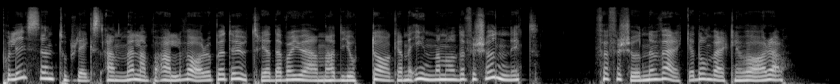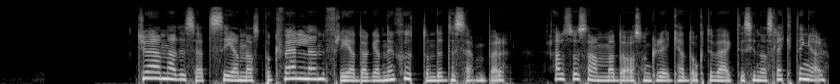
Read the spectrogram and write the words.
Polisen tog Gregs anmälan på allvar och började utreda vad Joanna hade gjort dagarna innan hon hade försvunnit. För försvunnen verkade hon verkligen vara. Joanna hade sett senast på kvällen fredagen den 17 december alltså samma dag som Greg hade åkt iväg till sina släktingar.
